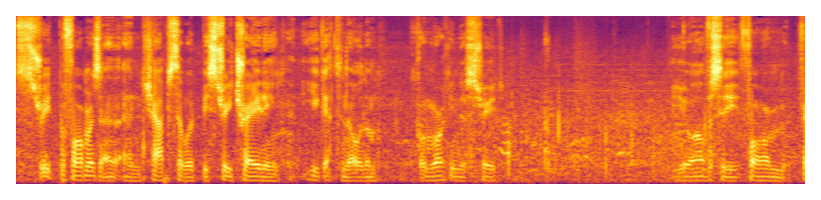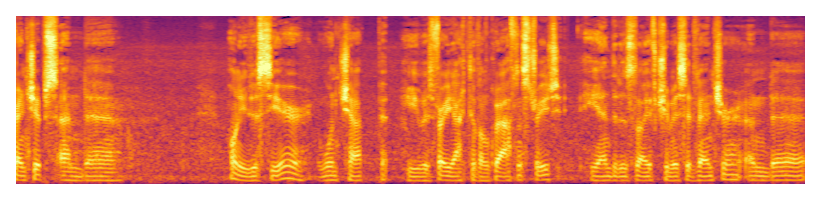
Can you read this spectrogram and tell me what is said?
Street performers and, and chaps that would be street trading, you get to know them from working the street. You obviously form friendships and uh, only this year, one chap, he was very active on Grafton Street. He ended his life through misadventure, and uh,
